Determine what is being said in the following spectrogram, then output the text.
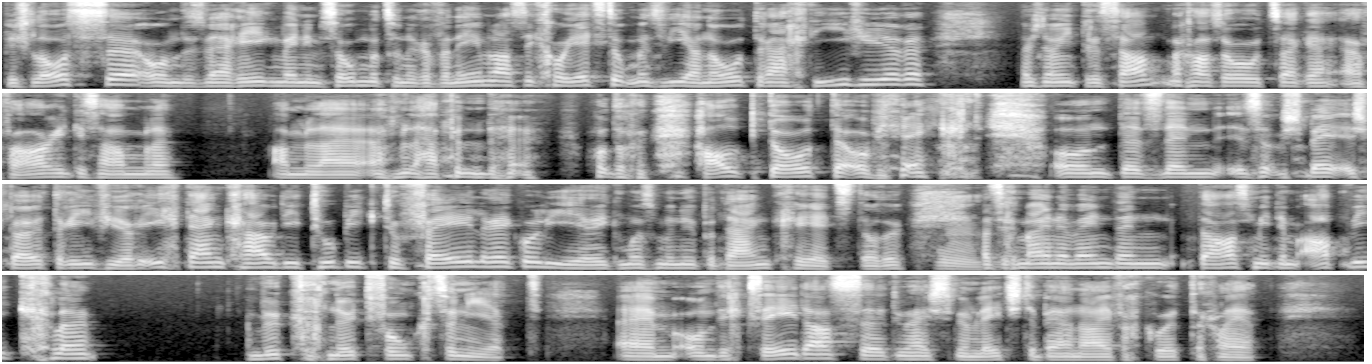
beschlossen und es wäre irgendwann im Sommer zu einer Vernehmlassung gekommen. Jetzt tut man es via Notrecht einführen. Das ist noch interessant. Man kann sozusagen Erfahrungen sammeln am, Le am lebenden oder halbtoten Objekt und das dann spä später einführen. Ich denke auch die Too Big to Fail Regulierung muss man überdenken jetzt, oder? Mhm. Also ich meine, wenn dann das mit dem Abwickeln wirklich nicht funktioniert. Ähm, und ich sehe das, äh, du hast es beim letzten Bern einfach gut erklärt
